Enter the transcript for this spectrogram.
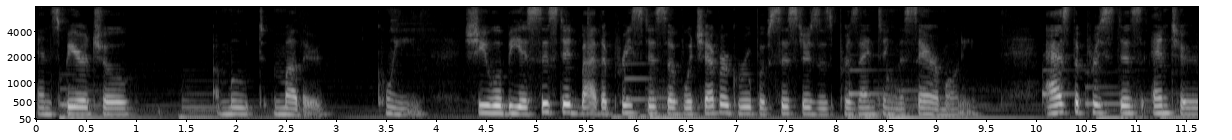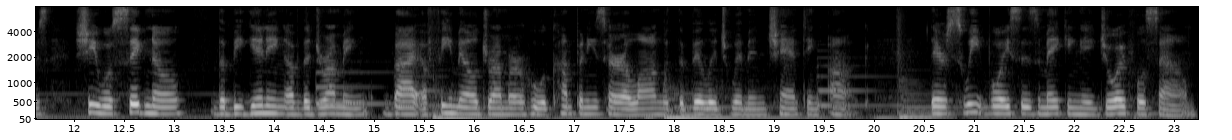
and spiritual Amut mother, queen. She will be assisted by the priestess of whichever group of sisters is presenting the ceremony. As the priestess enters, she will signal the beginning of the drumming by a female drummer who accompanies her along with the village women chanting Ankh, their sweet voices making a joyful sound.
